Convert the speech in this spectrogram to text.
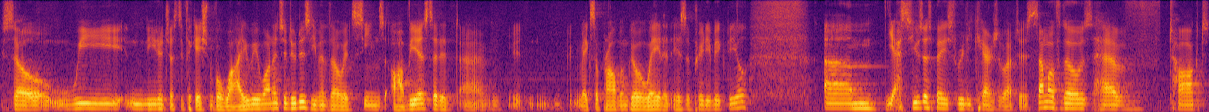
so we need a justification for why we wanted to do this, even though it seems obvious that it, uh, it makes a problem go away. That is a pretty big deal. Um, yes, user space really cares about this. Some of those have talked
